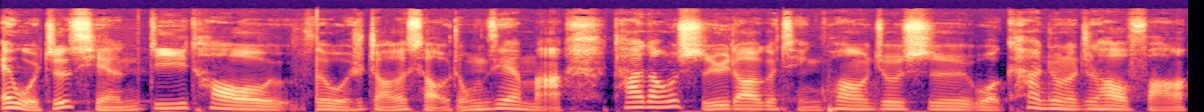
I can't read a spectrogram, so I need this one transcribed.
哎，我之前第一套。所以我是找的小中介嘛，他当时遇到一个情况，就是我看中了这套房，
